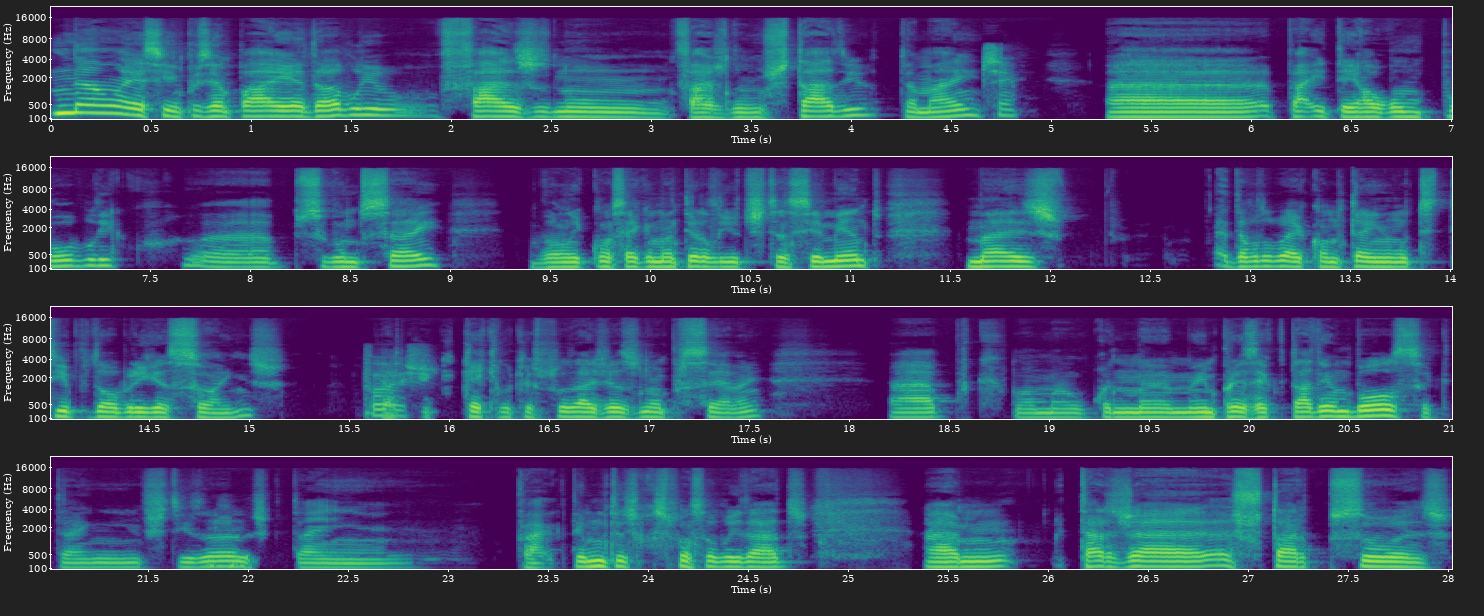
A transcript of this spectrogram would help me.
Não, é assim, por exemplo, a AEW faz num, faz num estádio também. Sim. Uh, pá, e tem algum público, uh, segundo sei, vão e conseguem manter ali o distanciamento, mas a WWE, como tem outro tipo de obrigações, pois. Que, é aquilo que as pessoas às vezes não percebem, uh, porque quando uma, uma, empresa é cotada em bolsa, que tem investidores, que tem pá, que tem muitas responsabilidades, um, estar já a chutar pessoas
